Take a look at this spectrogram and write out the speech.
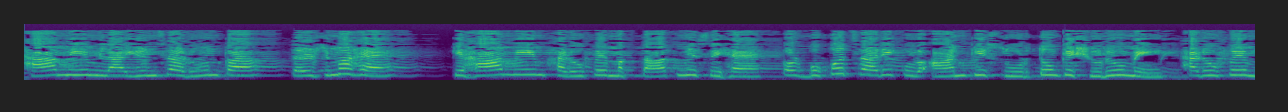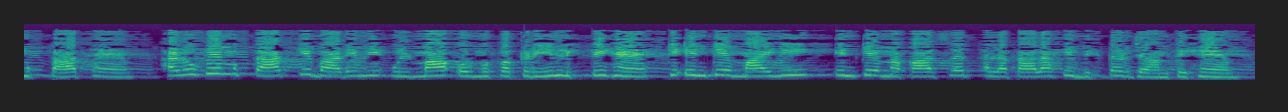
हामीम लायुन सारून का तर्जमा है कि हामीम हरूफ मकतात में से है और बहुत सारी कुरान की सूरतों के शुरू में हरूफ मुक्तात हैं। हरूफ मुक्तात के बारे में उल्मा और मुफकरीन लिखते हैं कि इनके मायने, इनके मकासद अल्लाह ताला ही बेहतर जानते हैं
